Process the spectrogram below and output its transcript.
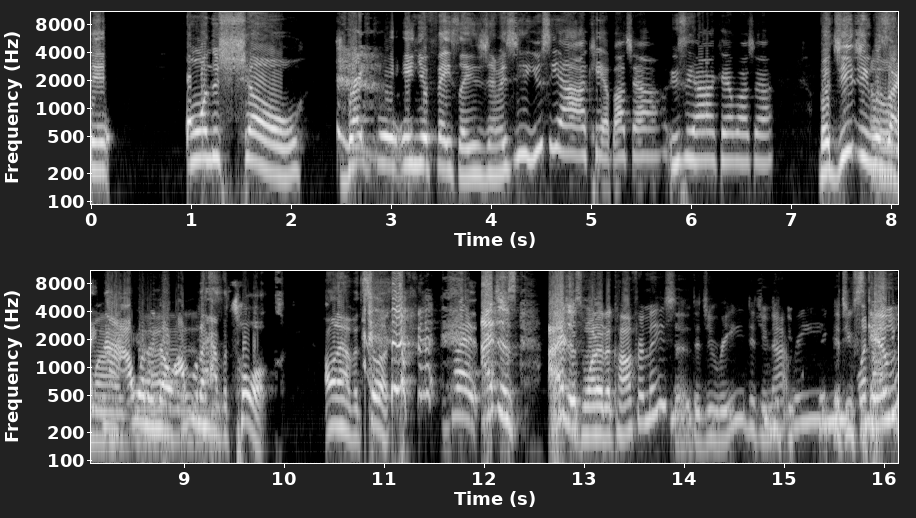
it on the show right there in your face, ladies and gentlemen. See, you see how I care about y'all? You see how I care about y'all? But Gigi was Oh like, my nah, I want to know. I want to have a talk. I want to have a talk. but I just I just wanted a confirmation. Did you read? Did you not read? Did you Well, now skim?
